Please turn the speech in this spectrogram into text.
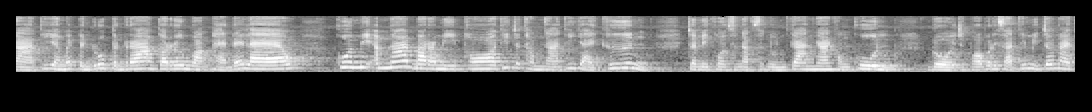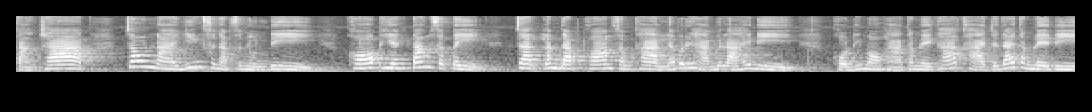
งานที่ยังไม่เป็นรูปเป็นร่างก็เริ่มวางแผนได้แล้ว คุณมีอำนาจบารมีพอที่จะทำงานที่ใหญ่ขึ้น จะมีคนสนับสนุนการงานของคุณ โดยเฉพาะบริษัทที่มีเจ้านายต่างชาติ เจ้านายยิ่งสนับสนุนดี ขอเพียงตั้งสติ จัดลำดับความสำคัญและบริหารเวลาให้ดี คนที่มองหาทำเลค้าขายจะได้ทำเลดี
